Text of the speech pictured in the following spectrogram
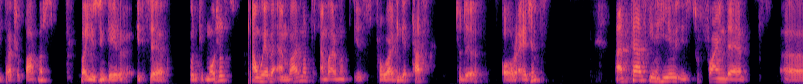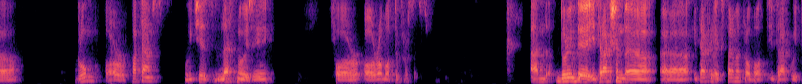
interaction partners by using their its uh, cognitive modules. And we have an environment. Environment is providing a task to the or agent. And task in here is to find a uh, room or patterns which is less noisy for our robot to process. And during the interaction, uh, uh, interactive experiment robot interact with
